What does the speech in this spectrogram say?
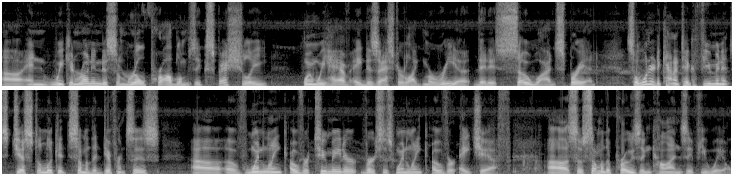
Uh, and we can run into some real problems, especially when we have a disaster like Maria that is so widespread. So I wanted to kind of take a few minutes just to look at some of the differences uh, of WinLink over 2 meter versus WinLink over HF. Uh, so some of the pros and cons, if you will.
